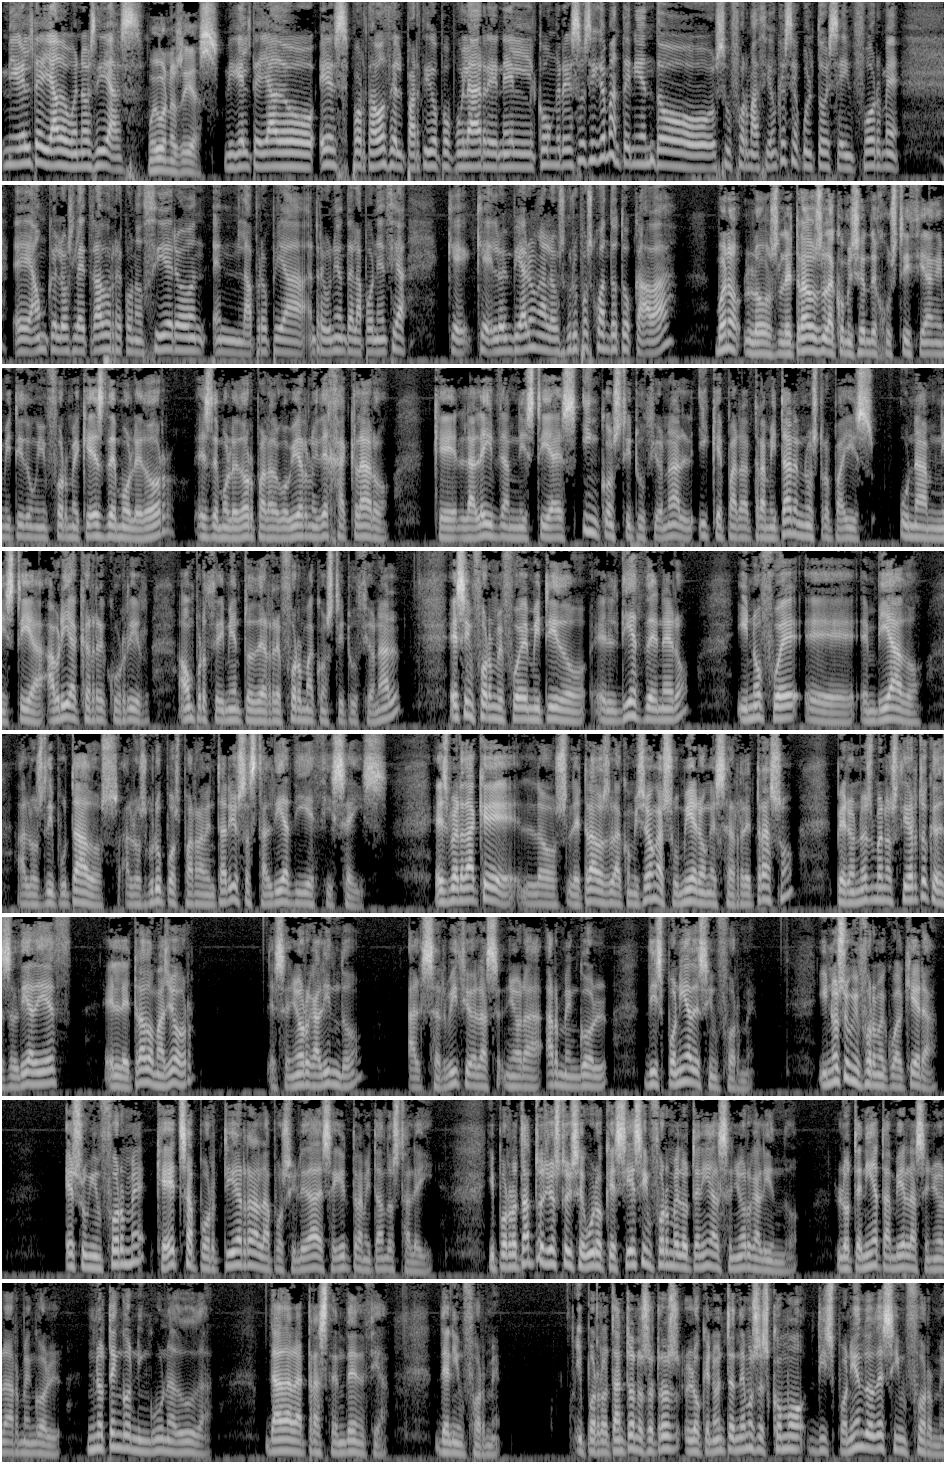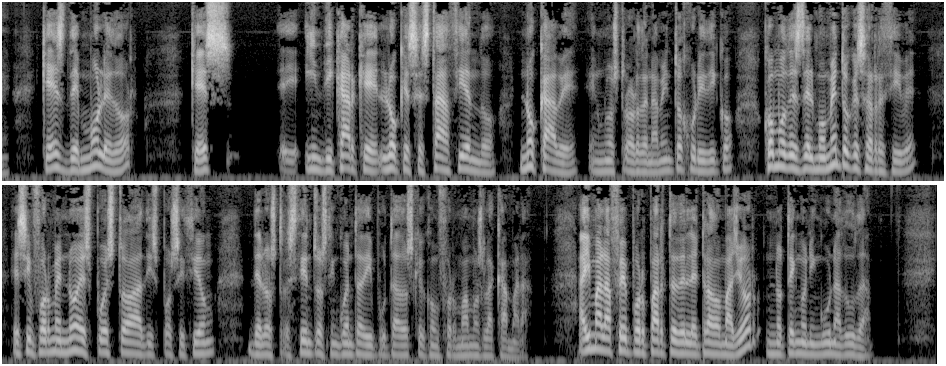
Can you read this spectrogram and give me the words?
Miguel Tellado, buenos días. Muy buenos días. Miguel Tellado es portavoz del Partido Popular en el Congreso. Sigue manteniendo su formación, que se ocultó ese informe, eh, aunque los letrados reconocieron en la propia reunión de la ponencia que, que lo enviaron a los grupos cuando tocaba. Bueno, los letrados de la Comisión de Justicia han emitido un informe que es demoledor, es demoledor para el Gobierno y deja claro que la ley de amnistía es inconstitucional y que para tramitar en nuestro país una amnistía habría que recurrir a un procedimiento de reforma constitucional. Ese informe fue emitido el 10 de enero y no fue eh, enviado a los diputados, a los grupos parlamentarios hasta el día 16. Es verdad que los letrados de la comisión asumieron ese retraso, pero no es menos cierto que desde el día 10 el letrado mayor, el señor Galindo, al servicio de la señora Armengol, disponía de ese informe. Y no es un informe cualquiera, es un informe que echa por tierra la posibilidad de seguir tramitando esta ley. Y por lo tanto yo estoy seguro que si ese informe lo tenía el señor Galindo, lo tenía también la señora Armengol. No tengo ninguna duda, dada la trascendencia del informe. Y por lo tanto nosotros lo que no entendemos es cómo disponiendo de ese informe, que es demoledor, que es eh, indicar que lo que se está haciendo no cabe en nuestro ordenamiento jurídico, cómo desde el momento que se recibe, ese informe no es puesto a disposición de los 350 diputados que conformamos la Cámara. ¿Hay mala fe por parte del letrado mayor? No tengo ninguna duda.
